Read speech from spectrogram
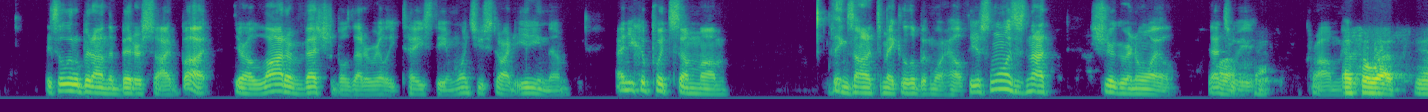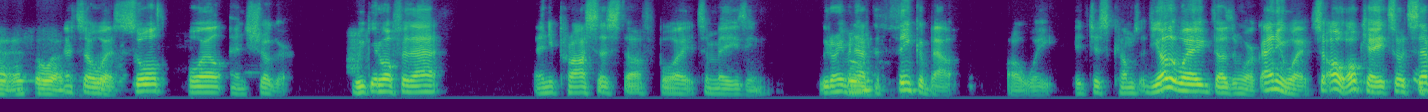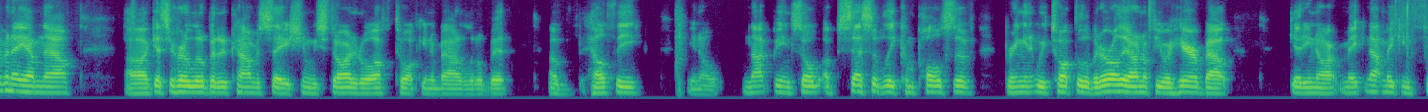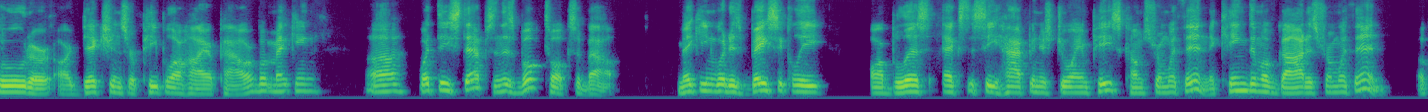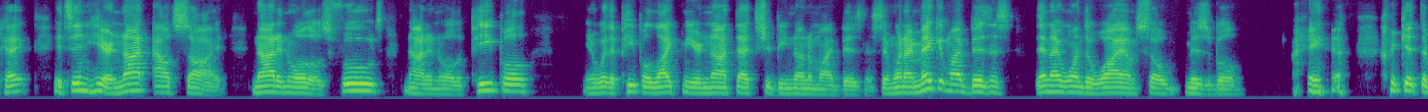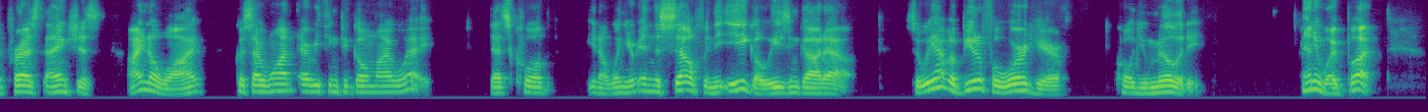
It's a little bit on the bitter side, but there are a lot of vegetables that are really tasty, and once you start eating them, and you could put some um, things on it to make it a little bit more healthy, as long as it's not sugar and oil. That's oh, what you problem. SOS, yeah, SOS. SOS, salt, oil, and sugar. We get off of that. Any processed stuff, boy, it's amazing. We don't even have to think about our weight. It just comes. The other way doesn't work. Anyway, so, oh, okay. So it's 7 a.m. now. Uh, I guess you heard a little bit of the conversation. We started off talking about a little bit of healthy, you know, not being so obsessively compulsive, bringing it. We talked a little bit earlier. I don't know if you were here about getting our make not making food or our addictions or people our higher power, but making uh, what these steps in this book talks about, making what is basically our bliss, ecstasy, happiness, joy, and peace comes from within. The kingdom of God is from within. Okay, it's in here, not outside, not in all those foods, not in all the people. You know, whether people like me or not, that should be none of my business. And when I make it my business, then I wonder why I'm so miserable I get depressed, anxious. I know why, because I want everything to go my way. That's called, you know, when you're in the self and the ego, easing God out. So we have a beautiful word here called humility. Anyway, but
